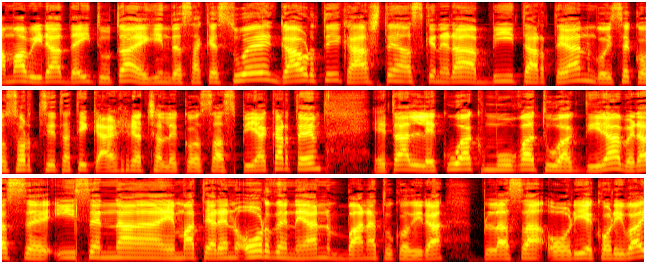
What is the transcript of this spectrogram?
amabira deituta egin dezakezue, gaurtik aste azkenera bi tartean, goizeko zortzietatik agriatxaleko zazpiak arte, eta lekuak mugatuak dira, beraz eh, izena ematearen ordenean banatuko dira plaza horiek hori bai,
